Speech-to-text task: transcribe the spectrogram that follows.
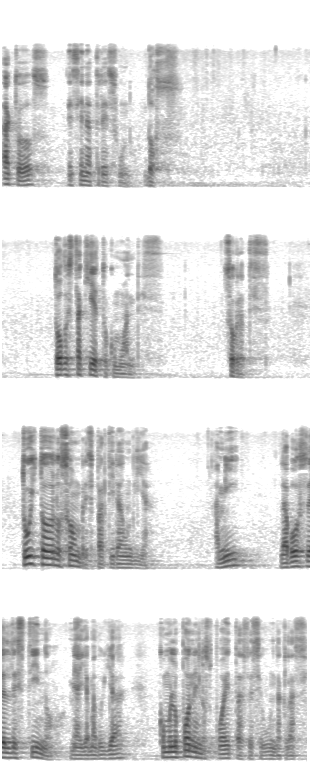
Acto 2, escena 3, 1, 2. Todo está quieto como antes. Sócrates, tú y todos los hombres partirán un día. A mí, la voz del destino me ha llamado ya, como lo ponen los poetas de segunda clase.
